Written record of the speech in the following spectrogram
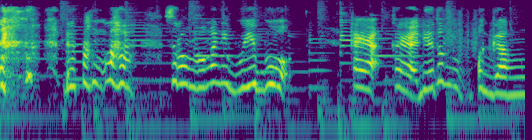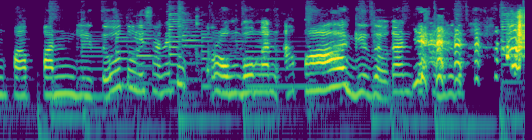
datanglah serombongan ibu-ibu. Kayak kayak dia tuh pegang papan gitu tulisannya tuh rombongan apa gitu kan. Terus habis itu, "Ah!"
